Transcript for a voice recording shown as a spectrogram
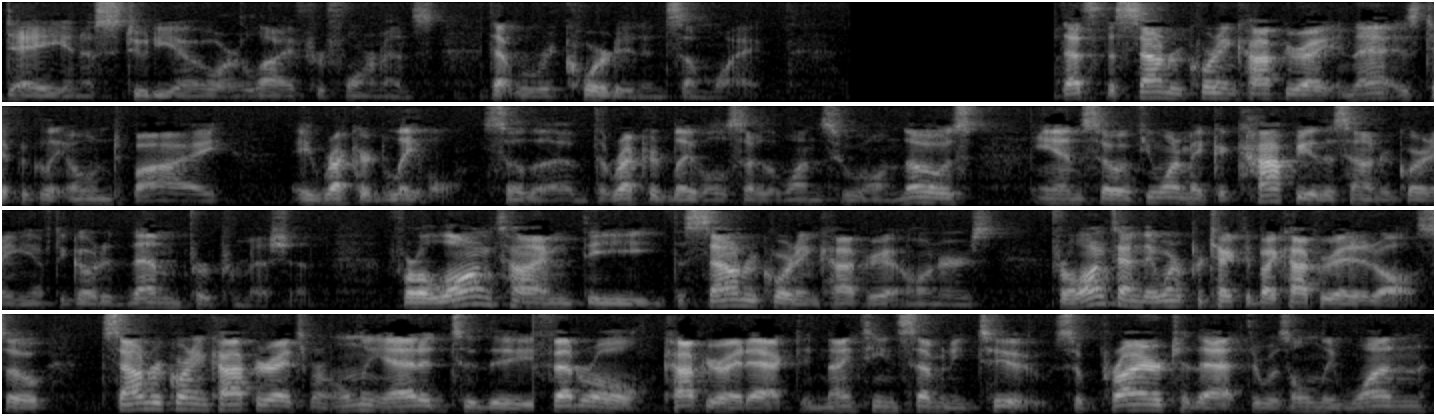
day in a studio or live performance that were recorded in some way. That's the sound recording copyright, and that is typically owned by a record label. So the, the record labels are the ones who own those. And so if you want to make a copy of the sound recording, you have to go to them for permission. For a long time, the, the sound recording copyright owners, for a long time, they weren't protected by copyright at all. So sound recording copyrights were only added to the Federal Copyright Act in 1972. So prior to that, there was only one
